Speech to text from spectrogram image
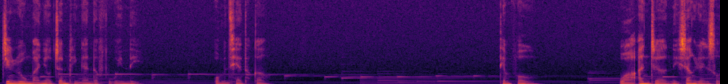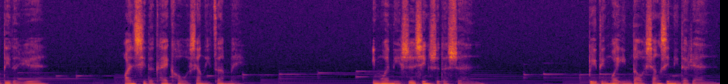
进入满有真平安的福音里。我们且祷告：天父，我要按着你向人所立的约，欢喜的开口向你赞美，因为你是信实的神，必定会引导相信你的人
